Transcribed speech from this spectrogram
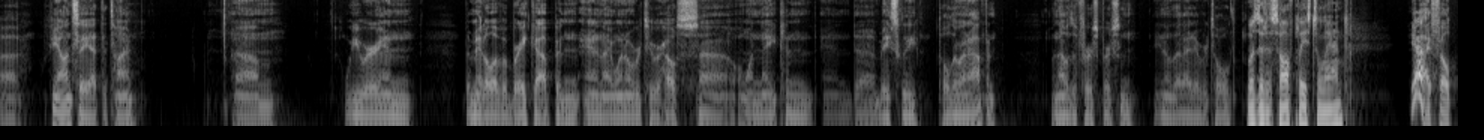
uh, fiance at the time, um, we were in the middle of a breakup, and and I went over to her house uh, one night and and uh, basically told her what happened, and that was the first person you know that I'd ever told. Was it a soft place to land? Yeah, I felt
